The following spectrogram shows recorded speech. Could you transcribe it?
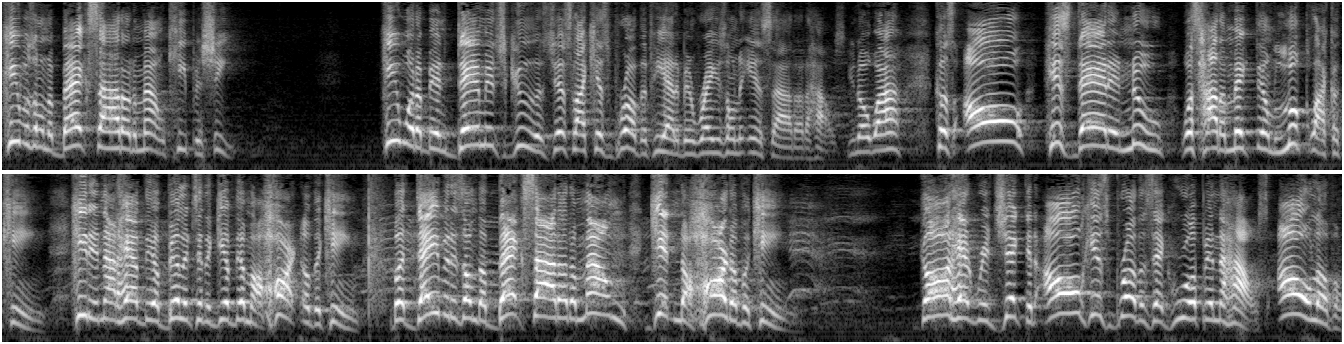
he was on the backside of the mountain keeping sheep he would have been damaged goods just like his brother if he had been raised on the inside of the house. You know why? Because all his daddy knew was how to make them look like a king. He did not have the ability to give them a heart of the king. But David is on the backside of the mountain getting the heart of a king. God had rejected all his brothers that grew up in the house, all of them.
